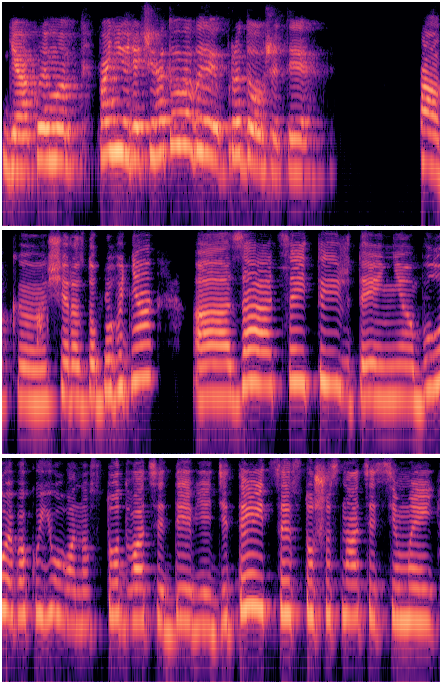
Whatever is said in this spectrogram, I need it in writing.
Дякуємо. Пані Юлія, чи готова ви продовжити? Так, е, ще раз доброго дня. За цей тиждень було евакуйовано 129 дітей, це 116 сімей.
